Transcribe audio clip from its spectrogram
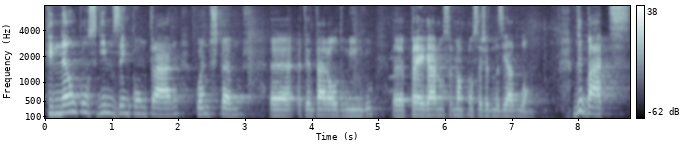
que não conseguimos encontrar quando estamos uh, a tentar ao domingo uh, pregar um sermão que não seja demasiado longo. Debate-se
